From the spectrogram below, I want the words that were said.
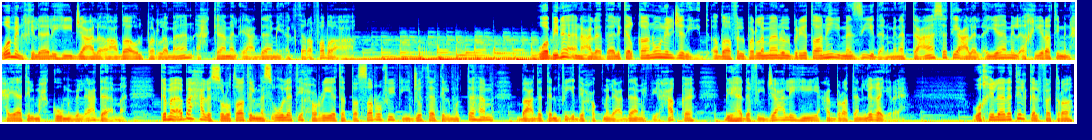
ومن خلاله جعل أعضاء البرلمان أحكام الإعدام أكثر فظاعة. وبناء على ذلك القانون الجديد أضاف البرلمان البريطاني مزيدا من التعاسة على الأيام الأخيرة من حياة المحكوم بالإعدام كما أباح للسلطات المسؤولة حرية التصرف في جثة المتهم بعد تنفيذ حكم الإعدام في حقه بهدف جعله عبرة لغيره. وخلال تلك الفترة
